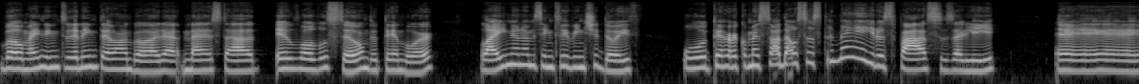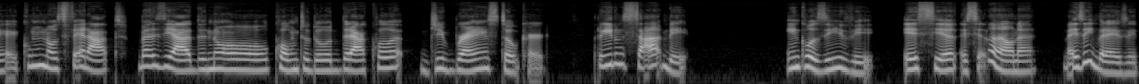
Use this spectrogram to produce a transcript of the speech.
Bom, mas entrando então agora nessa evolução do terror, lá em 1922, o terror começou a dar os seus primeiros passos ali é, com Nosferatu, baseado no conto do Drácula de Bram Stoker. Pra quem não sabe, inclusive, esse ano, esse ano não, né? Mas em breve,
